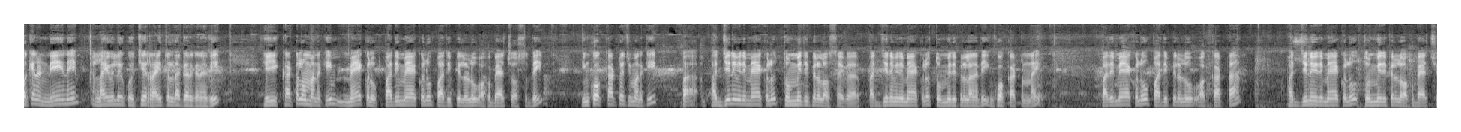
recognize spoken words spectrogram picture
ఓకేనా నేనే లైవ్లోకి వచ్చి రైతుల దగ్గరకు అనేది ఈ కట్టలో మనకి మేకలు పది మేకలు పది పిల్లలు ఒక బ్యాచ్ వస్తుంది. ఇంకొక కట్ట వచ్చి మనకి ప పద్దెనిమిది మేకలు తొమ్మిది పిల్లలు వస్తాయి బ్రదర్ పద్దెనిమిది మేకలు తొమ్మిది పిల్లలు అనేది ఇంకొక కట్ట ఉన్నాయి. పది మేకలు పది పిల్లలు ఒక కట్ట. పద్దెనిమిది మేకలు తొమ్మిది పిల్లలు ఒక బ్యాచ్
